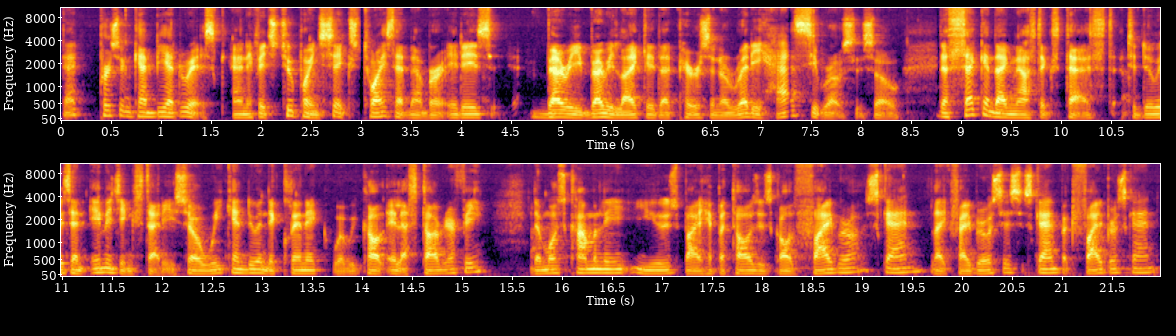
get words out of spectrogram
that person can be at risk. And if it's 2.6, twice that number, it is very, very likely that person already has cirrhosis. So the second diagnostics test to do is an imaging study. So we can do in the clinic what we call elastography. The most commonly used by hepatologists is called FibroScan, like fibrosis scan, but FibroScan.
